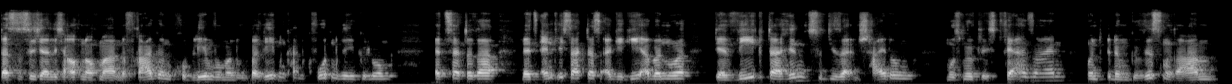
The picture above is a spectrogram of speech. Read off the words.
Das ist sicherlich auch nochmal eine Frage, ein Problem, wo man drüber reden kann, Quotenregelung etc. Letztendlich sagt das AGG aber nur, der Weg dahin zu dieser Entscheidung muss möglichst fair sein und in einem gewissen Rahmen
